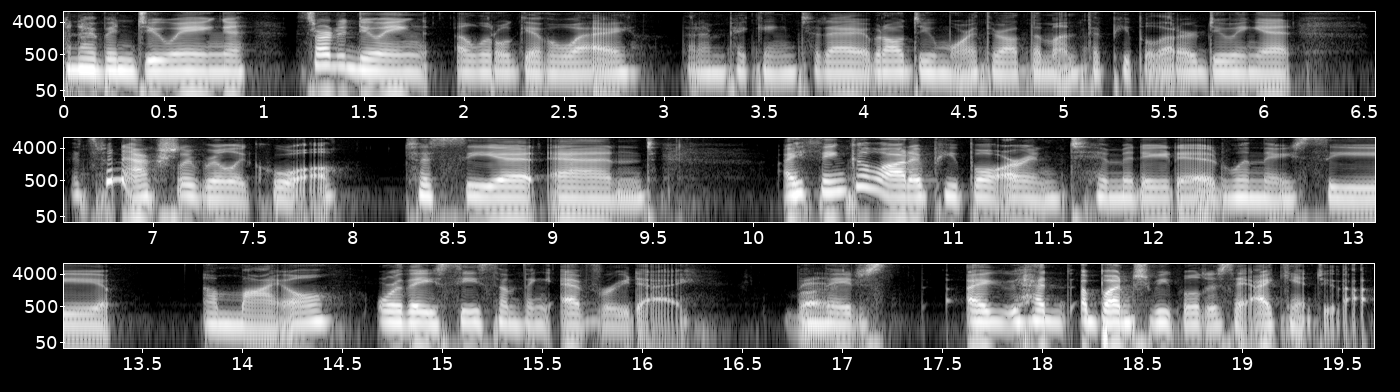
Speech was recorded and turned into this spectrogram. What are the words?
And I've been doing, started doing a little giveaway that I'm picking today, but I'll do more throughout the month of people that are doing it. It's been actually really cool to see it. And I think a lot of people are intimidated when they see a mile or they see something every day. Right. And they just, I had a bunch of people just say, I can't do that.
